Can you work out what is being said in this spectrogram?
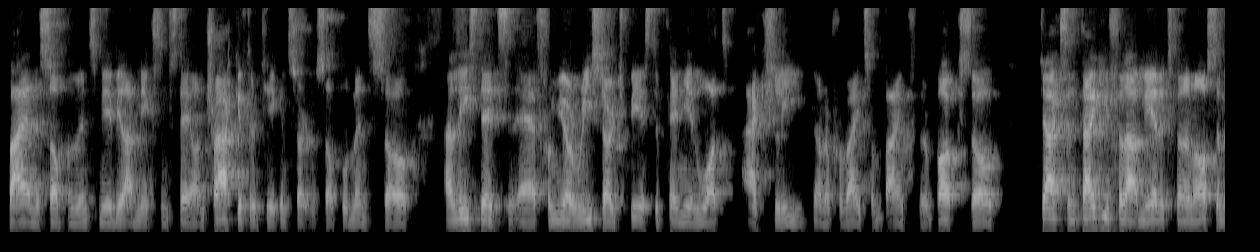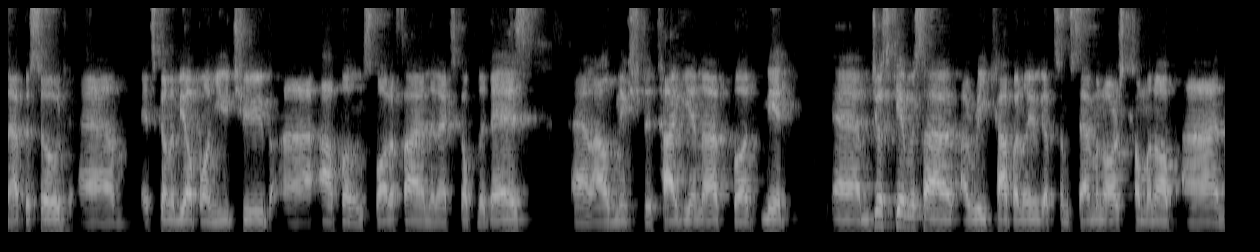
buying the supplements maybe that makes them stay on track if they're taking certain supplements. So at least it's uh, from your research based opinion what's actually going to provide some bang for their buck. So jackson thank you for that mate it's been an awesome episode um, it's going to be up on youtube uh, apple and spotify in the next couple of days uh, i'll make sure to tag you in that but mate um, just give us a, a, recap. I know you've got some seminars coming up, and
